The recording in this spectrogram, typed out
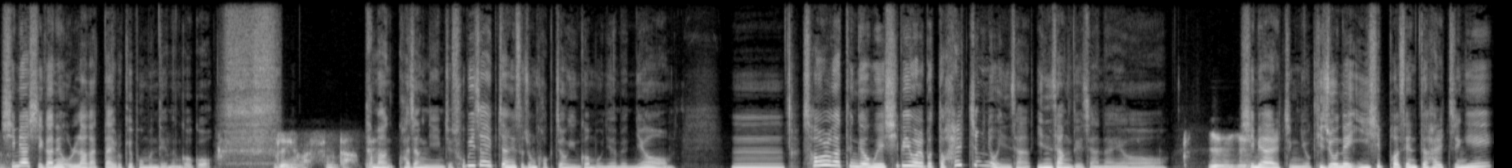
심야 시간에 올라갔다 이렇게 보면 되는 거고. 예, 맞습니다. 네. 다만 과장님 이제 소비자 입장에서 좀 걱정인 건 뭐냐면요. 음, 서울 같은 경우에 12월부터 할증료 인상 인상되잖아요. 예, 예. 심야 할증료. 기존의 20% 할증이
